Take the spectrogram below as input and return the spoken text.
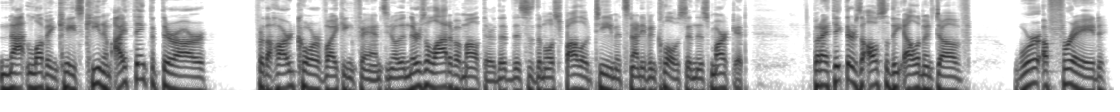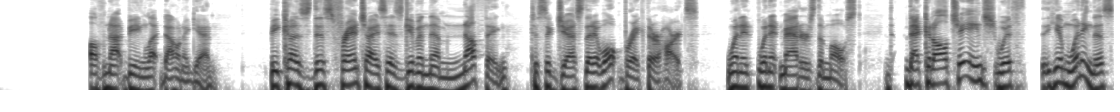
not loving Case Keenum. I think that there are for the hardcore Viking fans, you know, and there's a lot of them out there. That this is the most followed team. It's not even close in this market. But I think there's also the element of we're afraid of not being let down again because this franchise has given them nothing to suggest that it won't break their hearts when it when it matters the most. That could all change with him winning this.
